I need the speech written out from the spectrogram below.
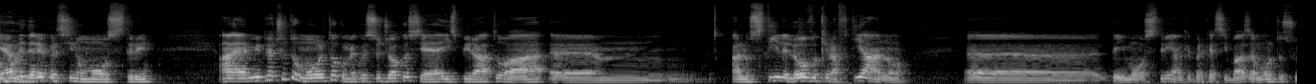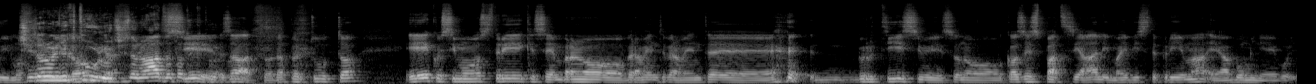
e a vedere persino mostri. Ah, eh, mi è piaciuto molto come questo gioco si è ispirato a, ehm, allo stile Lovecraftiano, eh, dei mostri, anche perché si basa molto sui mostri. Ci sono gli. Cthulhu, ci sono Azathoth Sì, e esatto, dappertutto. E questi mostri che sembrano veramente, veramente bruttissimi, sono cose spaziali mai viste prima e abominevoli.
